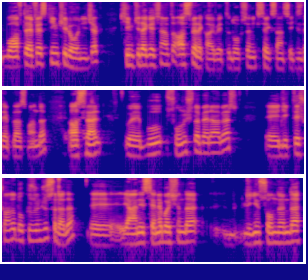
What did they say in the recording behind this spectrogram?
bu hafta Efes Kimki ile oynayacak. Kimki de geçen hafta Asfel'e kaybetti. 92-88 deplasmanda. Asfel e, bu sonuçla beraber e, ligde şu anda 9. sırada. E, yani sene başında ligin sonlarında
